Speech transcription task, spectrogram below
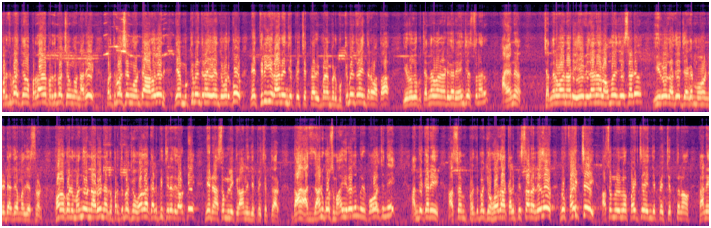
ప్రతిపక్షంగా ప్రధాన ప్రతిపక్షంగా ఉన్నారు. ప్రతిపక్షంగా ఉంటే ఆ రోజు నేను ముఖ్యమంత్రి అయ్యేంత వరకు నేను తిరిగి రానని చెప్పి చెప్పారు. ఇప్పుడు ముఖ్యమంత్రి అయిన తర్వాత ఈరోజు చంద్రబాబు నాయుడు గారు ఏం చేస్తున్నారు? ఆయన చంద్రబాబు నాయుడు ఏ విధానాలు అమలు చేశాడో ఈ రోజు అదే జగన్మోహన్ రెడ్డి అదే అమలు చేస్తున్నాడు. పదకొండు మంది ఉన్నారు నాకు ప్రతిపక్షం హోదా కల్పించలేదు కాబట్టి నేను అసెంబ్లీకి రానని చెప్పి చెప్తారు. దా అది దానికోసమా ఈరోజు మీరు పోవాల్సింది? అందుకని అసెం ప్రతిపక్షం హోదా కల్పిస్తారా లేదో నువ్వు ఫైట్ చేయి అసెంబ్లీలో ఫైట్ చేయి అని చెప్పి చెప్తున్నావు. కానీ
